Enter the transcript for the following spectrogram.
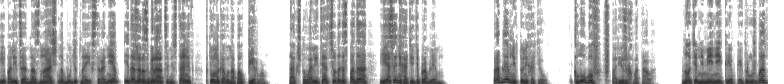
И полиция однозначно будет на их стороне и даже разбираться не станет, кто на кого напал первым. Так что валите отсюда, господа, если не хотите проблем. Проблем никто не хотел. Клубов в Париже хватало. Но, тем не менее, крепкая дружба,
